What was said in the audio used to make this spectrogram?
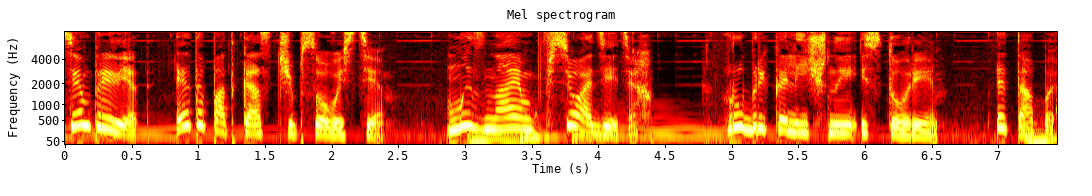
Всем привет! Это подкаст «Чипсовости». Мы знаем все о детях. Рубрика «Личные истории». Этапы.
